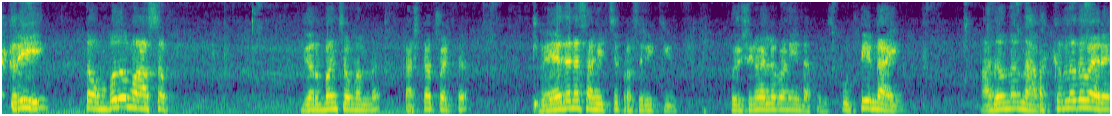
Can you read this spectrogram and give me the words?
സ്ത്രീ ഒമ്പത് മാസം ഗർഭം ചുമന്ന് കഷ്ടപ്പെട്ട് വേദന സഹിച്ച് പ്രസവിക്കും. പുരുഷന് വല്ല പണിയുണ്ടാക്കും കുട്ടി ഉണ്ടായി. അതൊന്ന് നടക്കുന്നത് വരെ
